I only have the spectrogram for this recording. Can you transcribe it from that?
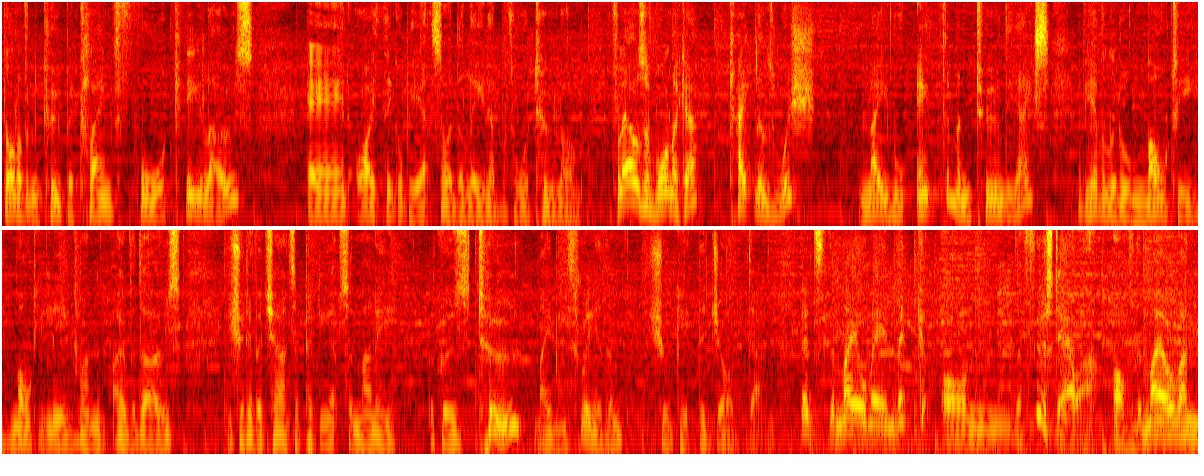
Donovan Cooper claims four kilos, and I think will be outside the leader before too long. Flowers of Wanaka, Caitlin's Wish, Naval Anthem, and Turn the Ace. If you have a little multi multi legs one over those, you should have a chance of picking up some money because two, maybe three of them, should get the job done. That's the Mailman Mick on the first hour of the Mail Run.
